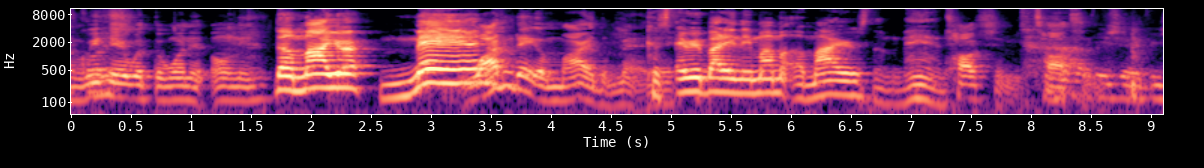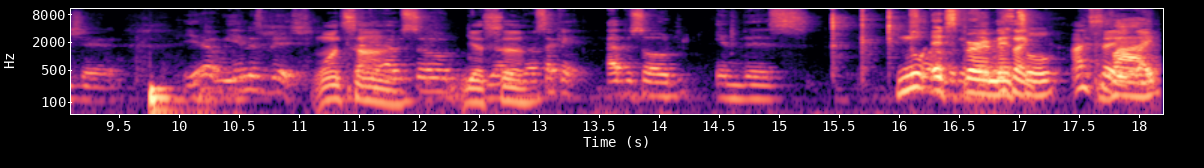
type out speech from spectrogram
And we course, here with the one and only. The Meyer man. Why do they admire the man? Because everybody and their mama admires the man. talk to me. Talk to me. appreciate it, appreciate it. Yeah, we in this bitch. One Second time. episode. Yes, you already sir. second episode in this New Sort of experimental I say vibe. like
